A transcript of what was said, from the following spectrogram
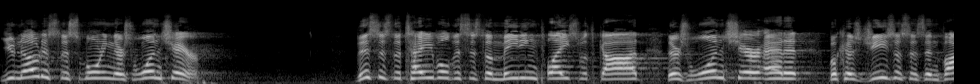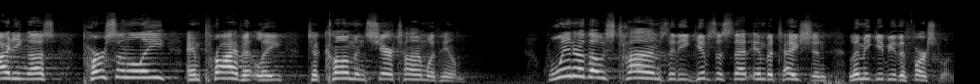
You notice this morning there's one chair. This is the table. This is the meeting place with God. There's one chair at it because Jesus is inviting us personally and privately to come and share time with Him. When are those times that He gives us that invitation? Let me give you the first one.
